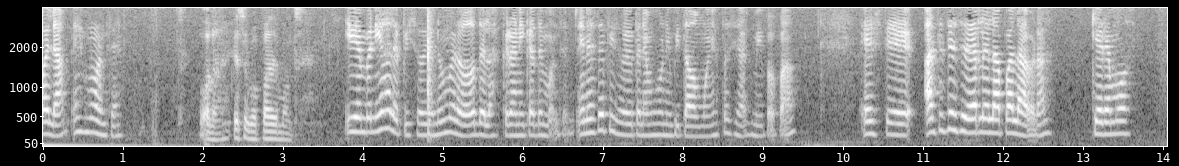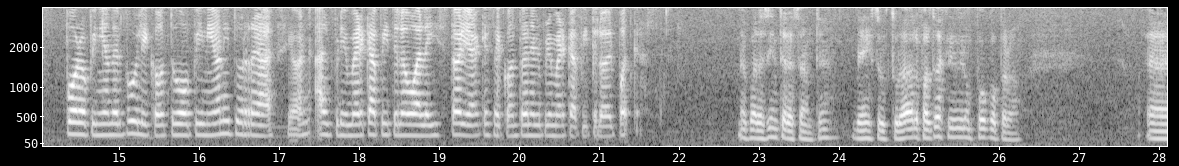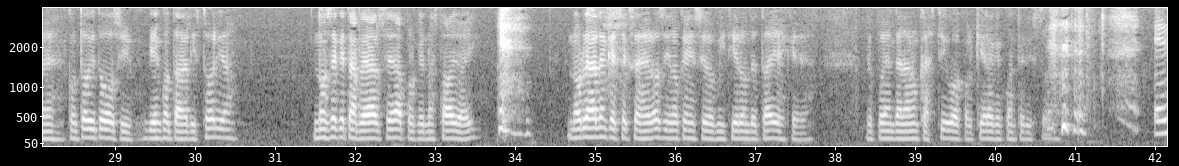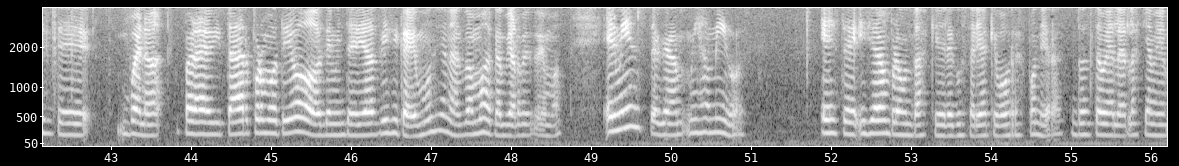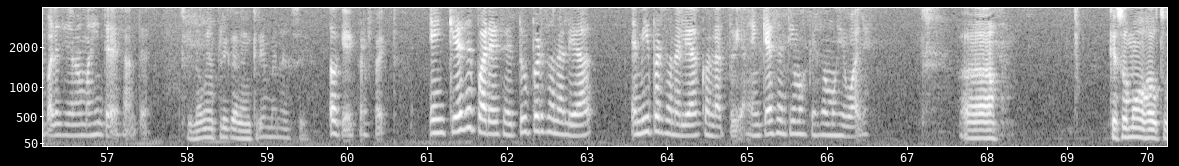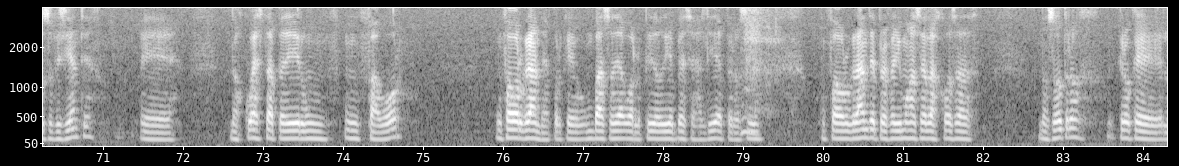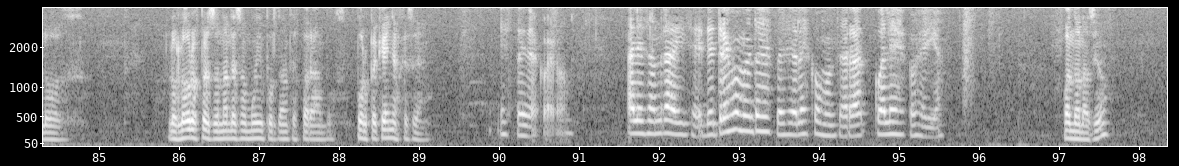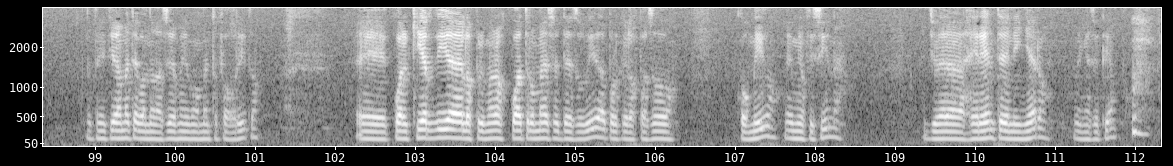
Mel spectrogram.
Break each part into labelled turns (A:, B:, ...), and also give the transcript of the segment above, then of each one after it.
A: Hola, es Monse.
B: Hola, es el papá de Monse.
A: Y bienvenidos al episodio número 2 de las Crónicas de Monse. En este episodio tenemos un invitado muy especial, mi papá. Este, antes de cederle la palabra, queremos, por opinión del público, tu opinión y tu reacción al primer capítulo o a la historia que se contó en el primer capítulo del podcast.
B: Me parece interesante, bien estructurado. Le faltó escribir un poco, pero eh, con todo y todo, sí, bien contada la historia. No sé qué tan real sea porque no estaba yo ahí. No real en que se exageró, sino que se omitieron detalles que le pueden ganar un castigo a cualquiera que cuente la historia.
A: Este, bueno, para evitar por motivo de mi integridad física y emocional, vamos a cambiar de tema. En mi Instagram, mis amigos este, hicieron preguntas que les gustaría que vos respondieras. Entonces te voy a leer las que a mí me parecieron más interesantes.
B: Si no me implican en crímenes, sí.
A: Ok, perfecto. ¿En qué se parece tu personalidad, en mi personalidad con la tuya? ¿En qué sentimos que somos iguales?
B: Ah, que somos autosuficientes. Eh, nos cuesta pedir un, un favor, un favor grande, porque un vaso de agua lo pido 10 veces al día, pero sí, un favor grande, preferimos hacer las cosas nosotros. Creo que los, los logros personales son muy importantes para ambos, por pequeños que sean.
A: Estoy de acuerdo. Alessandra dice, de tres momentos especiales con Montserrat, ¿cuáles escogería?
B: Cuando nació, definitivamente cuando nació es mi momento favorito. Eh, cualquier día de los primeros cuatro meses de su vida, porque los pasó conmigo en mi oficina. Yo era gerente de niñero en ese tiempo.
